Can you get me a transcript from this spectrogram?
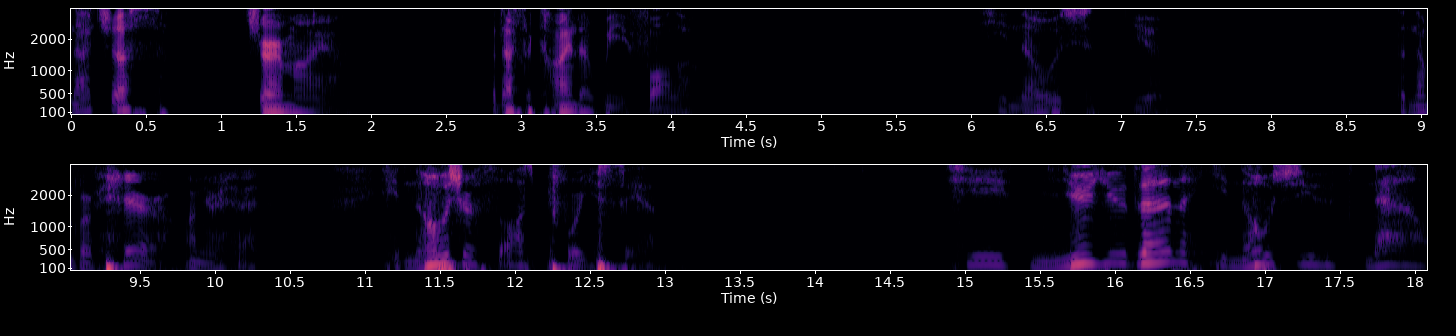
Not just Jeremiah. But that's the kind that we follow. He knows you. The number of hair on your head. He knows your thoughts before you say them. He knew you then, He knows you now.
